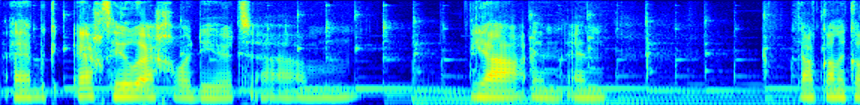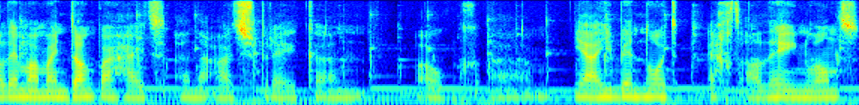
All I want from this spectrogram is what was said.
Heb ik echt heel erg gewaardeerd. Um, ja, en, en daar kan ik alleen maar mijn dankbaarheid eh, naar uitspreken. Ook, um, ja, je bent nooit echt alleen, want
